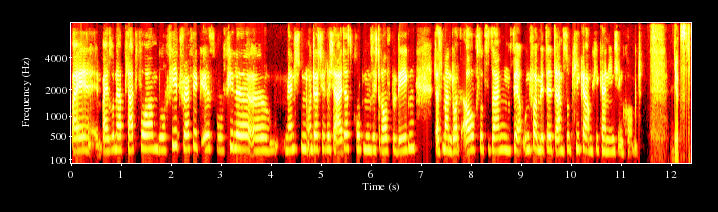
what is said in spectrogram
bei, bei so einer Plattform, wo viel Traffic ist, wo viele äh, Menschen unterschiedliche Altersgruppen sich drauf bewegen, dass man dort auch sozusagen sehr unvermittelt dann zu Kika und Kikaninchen kommt. Jetzt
